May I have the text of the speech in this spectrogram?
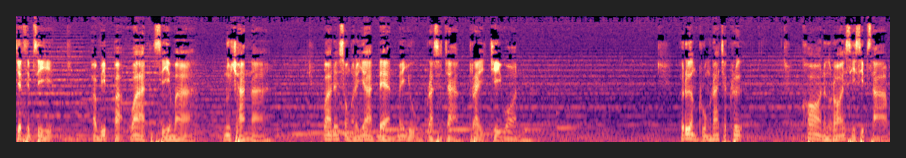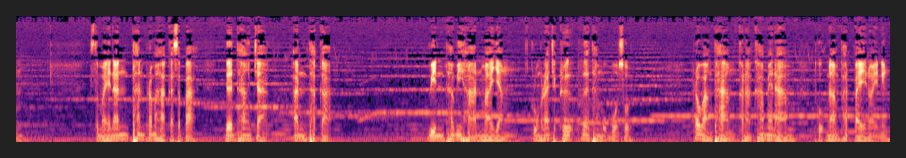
74 อวิปปวาทสีมา นุชานา ว่าได้ทรงอนุญาตแดนไม่อยู่ปราศจากไตรจีวร เรื่องกรุงราชคฤห์ข้อ 143 สมัยนั้นท่านพระมหากัสปะเดินทางจากอันทกะ วินทวิหารมายังกรุงราชคฤห์เพื่อทำอุโบสถ ระหว่างทางขณะข้ามแม่น้ำถูกน้ำพัดไปหน่อยหนึ่ง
